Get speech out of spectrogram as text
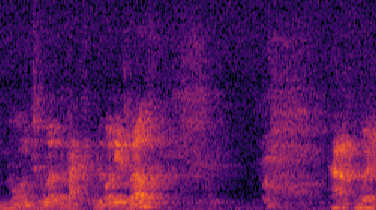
Important to work the back of the body as well. Halfway.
